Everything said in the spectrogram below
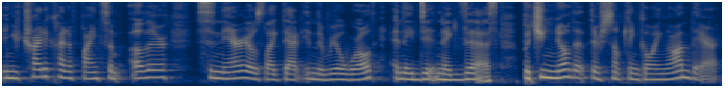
And you try to kind of find some other scenarios like that in the real world, and they didn't exist. But you know that there's something going on there.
